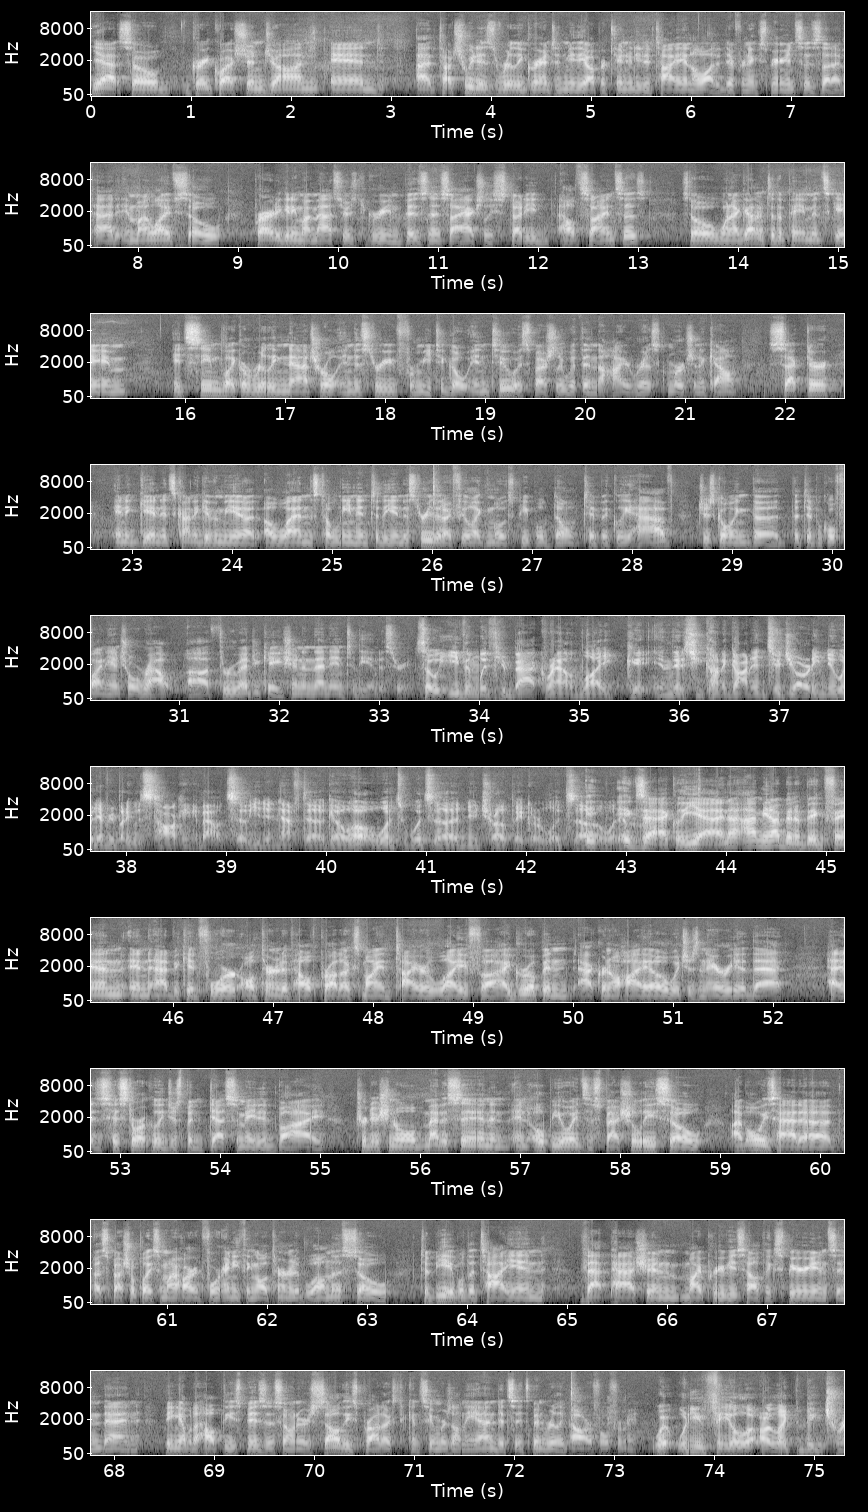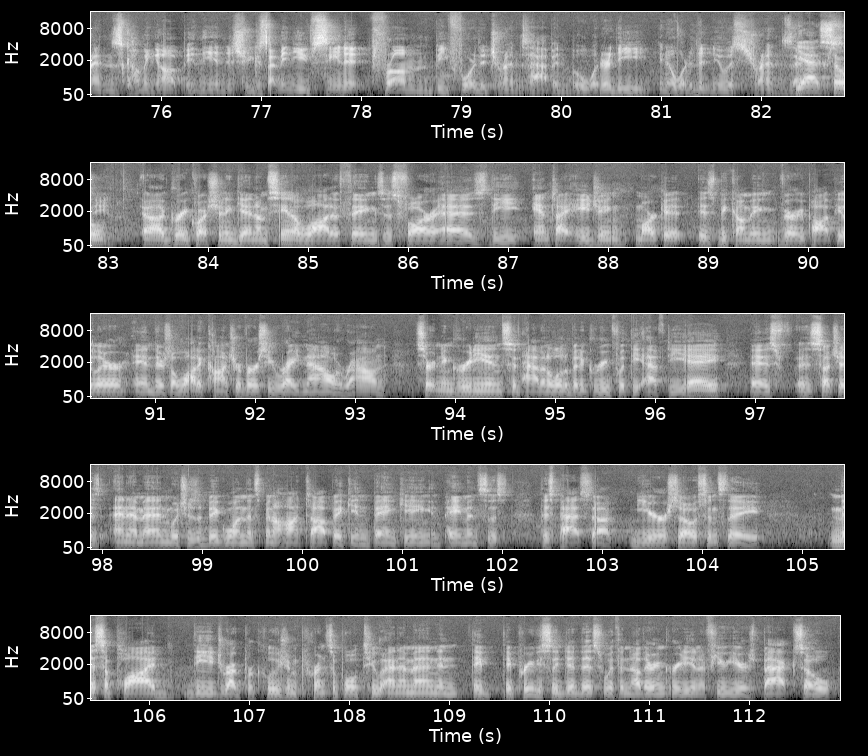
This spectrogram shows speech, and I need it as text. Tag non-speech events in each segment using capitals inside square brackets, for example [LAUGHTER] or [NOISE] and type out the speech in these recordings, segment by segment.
Yeah, so great question, John. And uh, TouchSuite has really granted me the opportunity to tie in a lot of different experiences that I've had in my life. So prior to getting my master's degree in business, I actually studied health sciences. So when I got into the payments game, it seemed like a really natural industry for me to go into, especially within the high risk merchant account sector. And again, it's kind of given me a, a, lens to lean into the industry that I feel like most people don't typically have just going the, the typical financial route uh, through education and then into the industry. So even with your background, like in this, you kind of got into it. You already knew what everybody was talking about, so you didn't have to go, oh, what's what's a nootropic or what's a whatever. Exactly, yeah. And I, I, mean, I've been a big fan and advocate for alternative health products my entire life. Uh, I grew up in Akron, Ohio, which is an area that has historically just been decimated by traditional medicine and, and opioids especially. So I've always had a, a special place in my heart for anything alternative wellness. So to be able to tie in that passion, my previous health experience, and then being able to help these business owners sell these products to consumers on the end, it's, it's been really powerful for me. What, what do you feel are like the big trends coming up in the industry? Because I mean, you've seen it from before the trends happened, but what are the you know what are the newest trends? yeah, so? Uh, great question again. I'm seeing a lot of things as far as the anti-aging market is becoming very popular, and there's a lot of controversy right now around certain ingredients and having a little bit of grief with the FDA, as, as such as NMN, which is a big one that's been a hot topic in banking and payments this this past uh, year or so since they misapplied the drug preclusion principle to NMN, and they they previously did this with another ingredient a few years back. So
